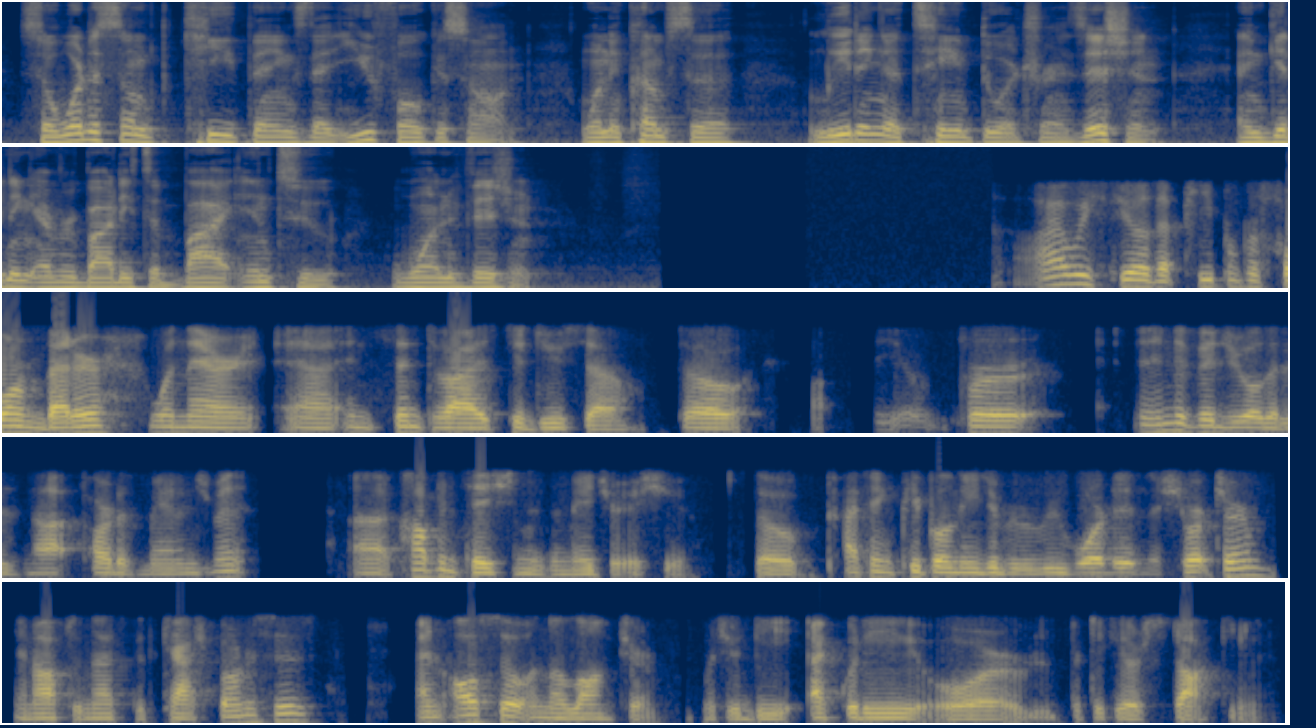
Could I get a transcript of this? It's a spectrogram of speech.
So, what are some key things that you focus on when it comes to leading a team through a transition and getting everybody to buy into one vision? I always feel that people perform better when they're uh, incentivized to do so. So, you know, for an individual that is not part of management, uh, compensation is a major issue. So, I think people need to be rewarded in the short term, and often that's with cash bonuses, and also in the long term, which would be equity or particular stock unit.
